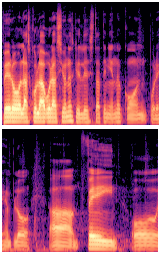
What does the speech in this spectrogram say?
Pero las colaboraciones que él está teniendo con, por ejemplo, ah, Fade o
